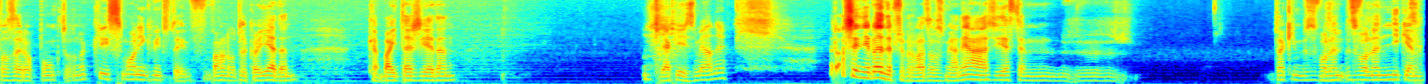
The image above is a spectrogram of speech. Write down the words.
po 0 punktów. No Chris Smalling mi tutaj walnął tylko jeden. Kabaj też jeden. Jakieś zmiany? Raczej nie będę przeprowadzał zmian. Ja jestem takim zwolen, zwolennikiem.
